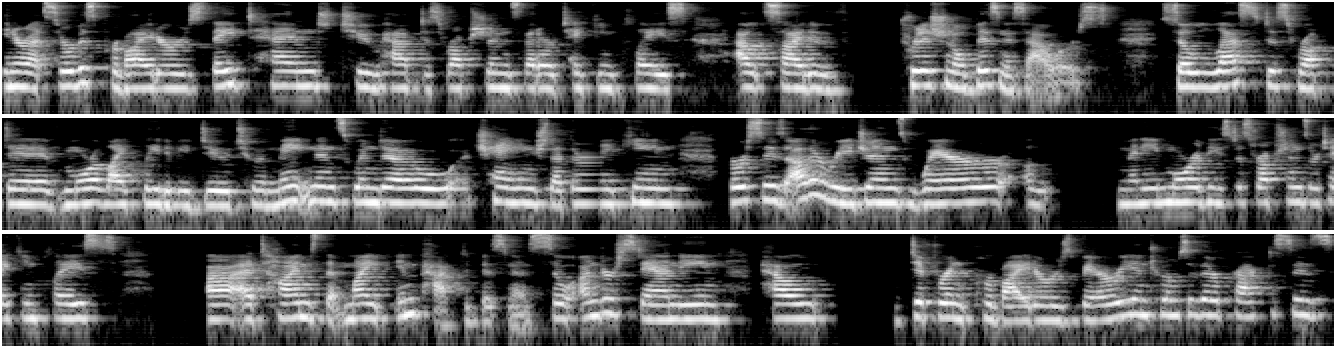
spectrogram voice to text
internet service providers, they tend to have disruptions that are taking place outside of traditional business hours. So less disruptive, more likely to be due to a maintenance window change that they're making versus other regions where uh, many more of these disruptions are taking place uh, at times that might impact a business. So understanding how different providers vary in terms of their practices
